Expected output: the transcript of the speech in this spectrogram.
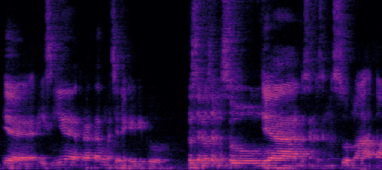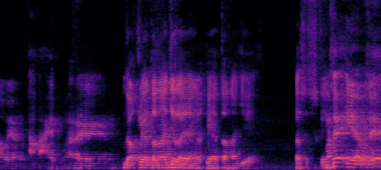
ya isinya ternyata masih ada kayak gitu. dosen-dosen mesum Ya dosen-dosen mesum lah atau yang KKN kemarin. Nggak kelihatan aja lah ya, nggak kelihatan aja ya kasus kayak Maksudnya iya, maksudnya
